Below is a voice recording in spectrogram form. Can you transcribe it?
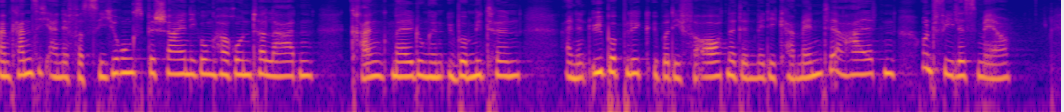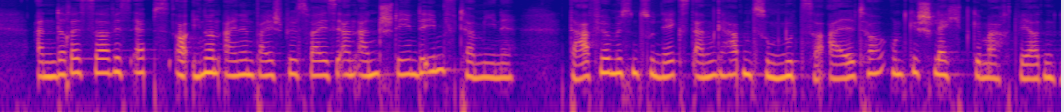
Man kann sich eine Versicherungsbescheinigung herunterladen, Krankmeldungen übermitteln, einen Überblick über die verordneten Medikamente erhalten und vieles mehr. Andere Service-Apps erinnern einen beispielsweise an anstehende Impftermine. Dafür müssen zunächst Angaben zum Nutzeralter und Geschlecht gemacht werden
